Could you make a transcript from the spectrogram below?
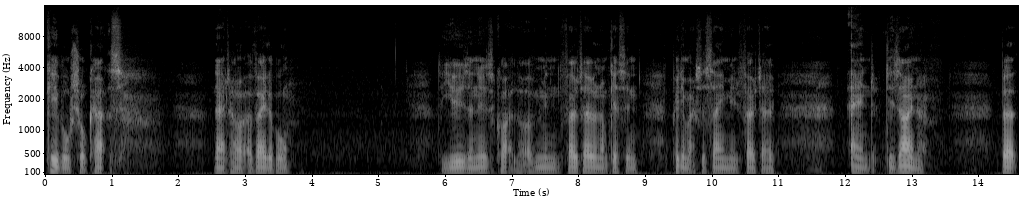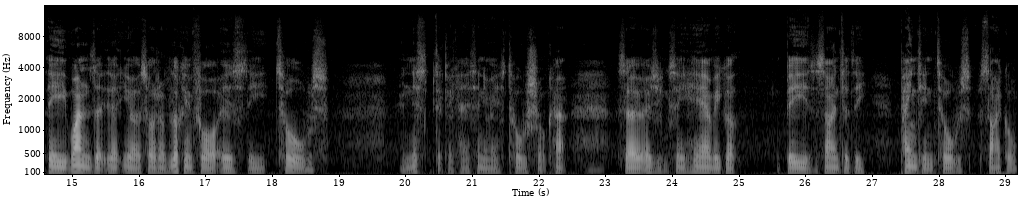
keyboard shortcuts that are available to use. And there's quite a lot of them in photo. And I'm guessing pretty much the same in photo and designer. But the ones that, that you're sort of looking for is the tools in this particular case anyway it's tools shortcut. So as you can see here we got B is assigned to the painting tools cycle.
